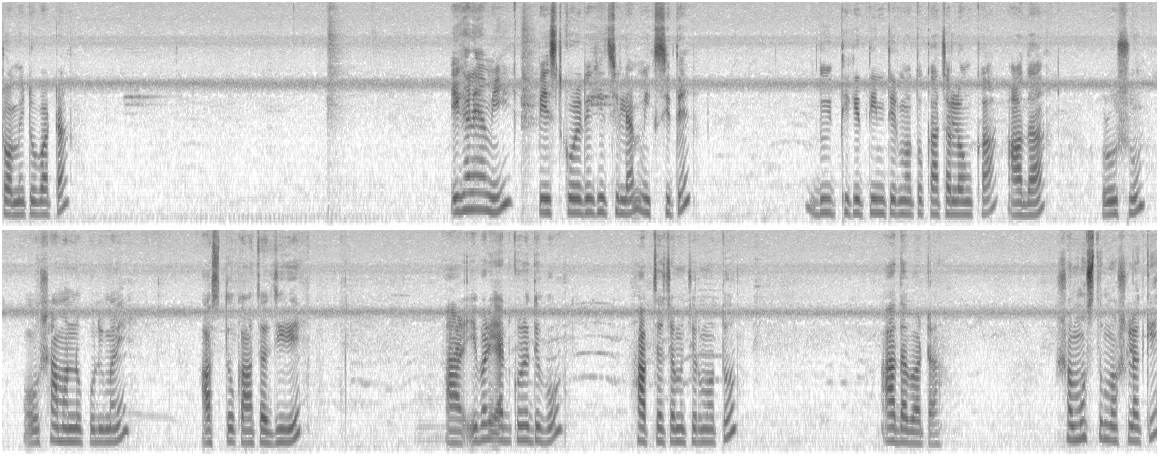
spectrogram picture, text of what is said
টমেটো বাটা। এখানে আমি পেস্ট করে রেখেছিলাম মিক্সিতে। দুই থেকে তিনটের মতো কাঁচা লঙ্কা, আদা, রসুন ও সামান্য পরিমাণে আস্ত কাঁচা জিরে। আর এবারে অ্যাড করে দেব হাফ চা চামচের মতো আদা বাটা। সমস্ত মশলাকে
